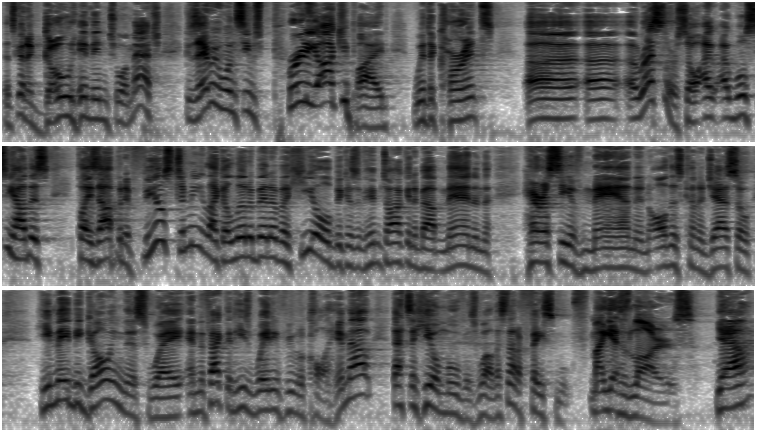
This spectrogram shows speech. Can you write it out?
that's going to goad him into a match? Because everyone seems pretty occupied with the current uh, uh, a wrestler. So I, I will see how this plays out. But it feels to me like a little bit of a heel because of him talking about man and the heresy of man and all this kind of jazz. So he may be going this way, and the fact that he's waiting for people to call him out, that's a heel move as well. That's not a face move. My guess is Lars. Yeah?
